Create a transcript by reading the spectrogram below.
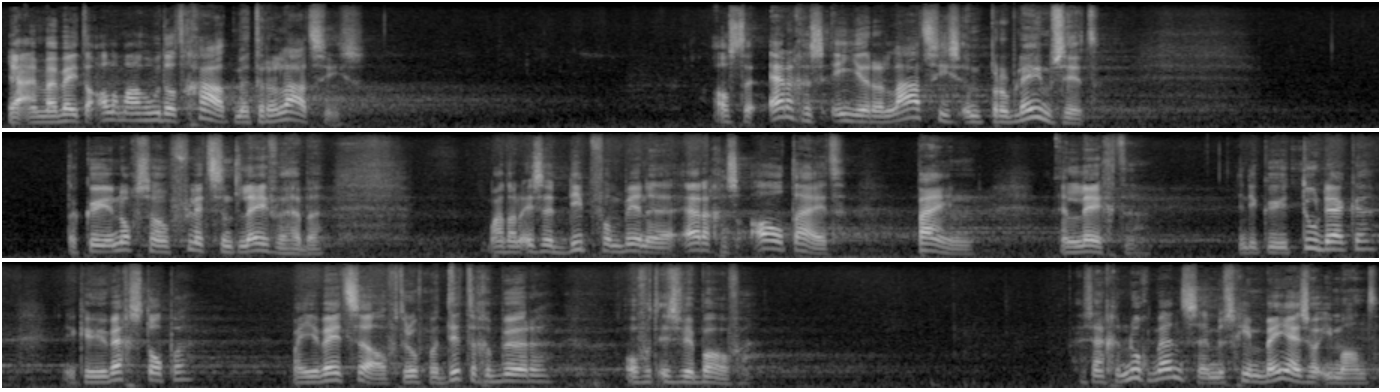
Ja, en wij weten allemaal hoe dat gaat met relaties. Als er ergens in je relaties een probleem zit, dan kun je nog zo'n flitsend leven hebben. Maar dan is er diep van binnen ergens altijd pijn en leegte. En die kun je toedekken, die kun je wegstoppen. Maar je weet zelf, er hoeft maar dit te gebeuren of het is weer boven. Er zijn genoeg mensen, en misschien ben jij zo iemand,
